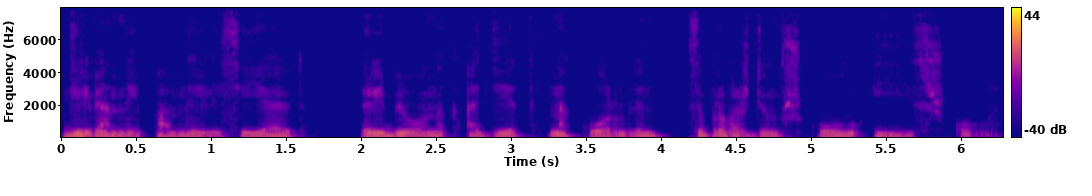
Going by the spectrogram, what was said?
деревянные панели сияют, ребенок одет, накормлен, сопровожден в школу и из школы.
